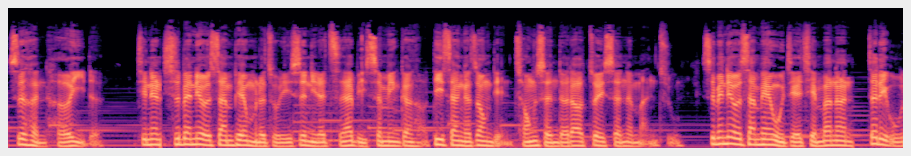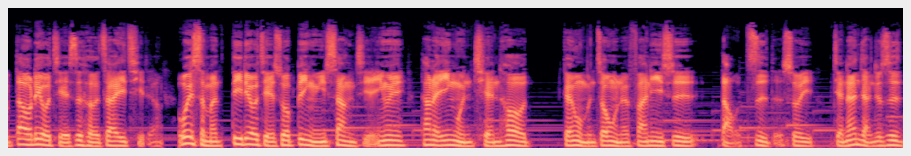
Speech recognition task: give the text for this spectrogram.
是很合宜的。今天诗篇六十三篇，我们的主题是你的慈爱比生命更好。第三个重点，从神得到最深的满足。诗篇六十三篇五节前半段，这里五到六节是合在一起的。为什么第六节说并于上节？因为它的英文前后跟我们中文的翻译是倒置的，所以简单讲就是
